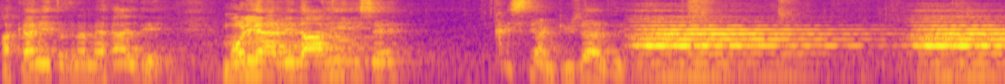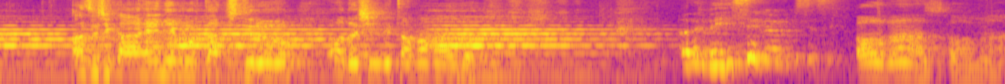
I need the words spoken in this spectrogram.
Hakkaniyet adına mehaldi. Molière bir dahi ise Christian güzeldi. Azıcık ahenge muhtaçtır ruhum. O da şimdi tamam oldu. Ölmeyi seviyorum sizi. Olmaz, olmaz.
